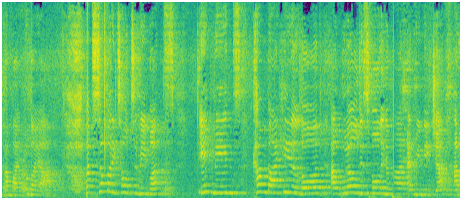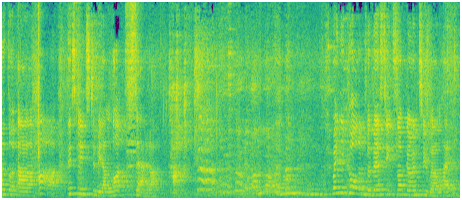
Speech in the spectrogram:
come by, kumbaya. But somebody told to me once, it means, come by here, Lord, our world is falling apart and we need you. And I thought, aha, this needs to be a lot sadder. when you call them for mercy, it's not going too well, hey?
